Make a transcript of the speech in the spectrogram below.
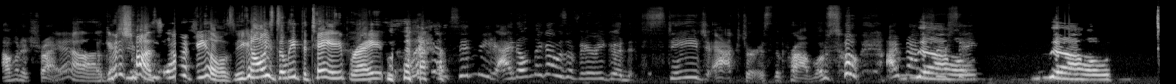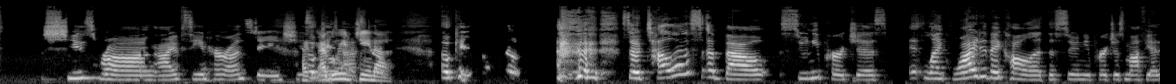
I'm gonna try yeah it. Yeah, give it a shot. See how it feels. You can always delete the tape right? Sydney i don't think i was a very good stage actor is the problem. So i'm not no. sure saying no She's wrong. I've seen her on stage. She's I, I believe Gina. Okay. So, so tell us about SUNY Purchase. It, like, why do they call it the SUNY Purchase Mafia?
